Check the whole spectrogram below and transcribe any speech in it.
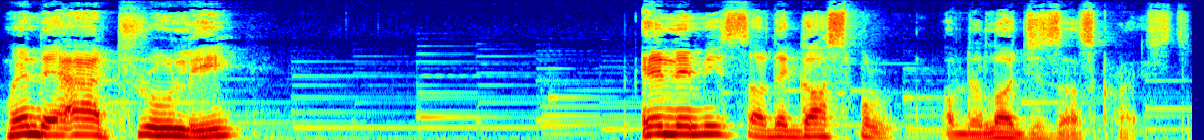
when they are truly enemies of the gospel of the Lord Jesus Christ.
